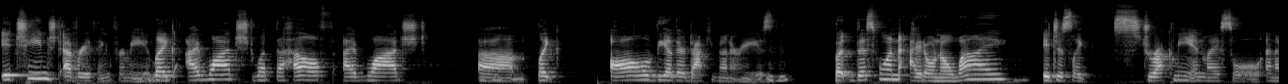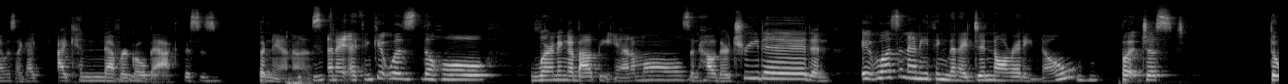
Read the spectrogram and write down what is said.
it changed everything for me. Mhm. Like I've watched What the Health, I've watched Mhm. um like all of the other documentaries. Mhm. But this one, I don't know why, it just like struck me in my soul and I was like I I can never go back. This is bananas. Mhm. And I, I think it was the whole learning about the animals and how they're treated and it wasn't anything that I didn't already know, Mhm. but just the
